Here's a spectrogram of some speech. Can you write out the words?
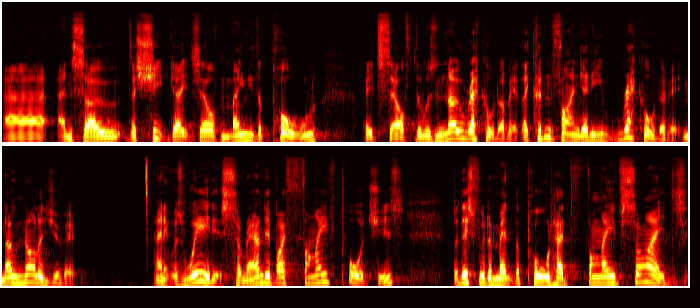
Uh, and so the sheep gate itself, mainly the pool itself, there was no record of it. They couldn't find any record of it, no knowledge of it. And it was weird. It's surrounded by five porches but this would have meant the pool had five sides,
